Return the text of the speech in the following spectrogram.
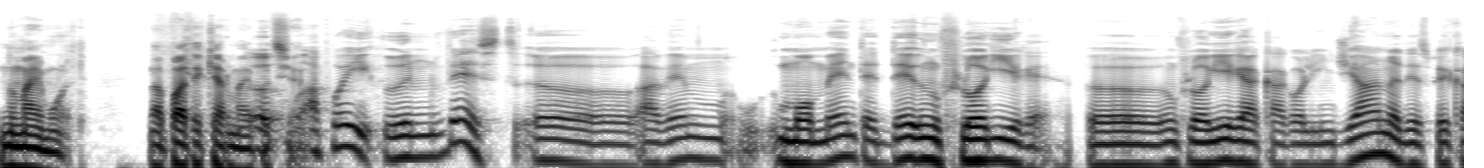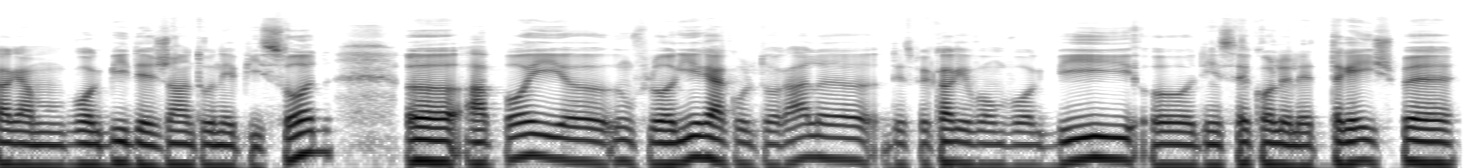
nu mai mult. Dar poate chiar mai puțin. Apoi, în vest, uh, avem momente de înflorire. Uh, înflorirea carolingiană, despre care am vorbit deja într-un episod, uh, apoi înflorirea culturală, despre care vom vorbi din secolele 13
